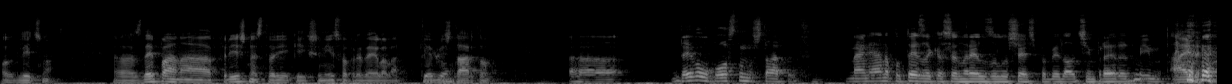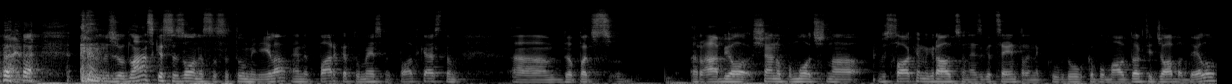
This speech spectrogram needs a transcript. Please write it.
Odlično. Uh, zdaj pa na frišne stvari, ki jih še nismo predelali. Kje bi štartal? Uh, Dejva v Bostonu štartati. Meni je ena poteza, ki se je naredila zelo všeč, pa bi dal čim prej redmim. Ajde, ajde. Že od lanske sezone so se tu minila, ene parkrat vmes med podcastom, um, da pač rabijo še eno pomoč na visokem igralcu, ne zga centra, nekdo, ki bo malo dirty joba delal.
